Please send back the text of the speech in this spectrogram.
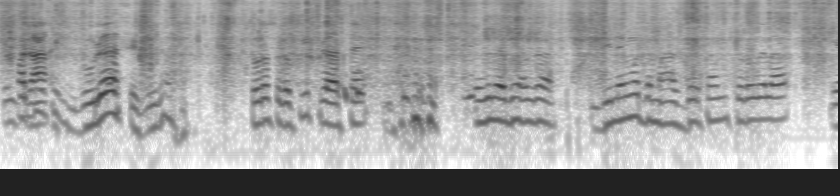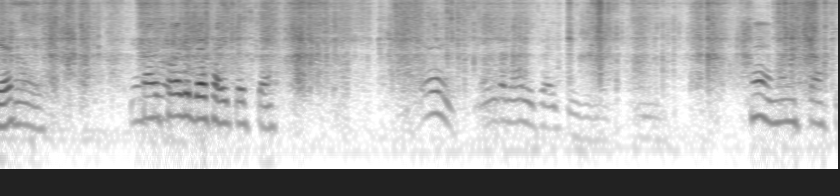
কিন্তু What do you রা- think? ঘুরে আছে ঘুরে ছোট ছোট পিঁপড়ে আছে এগুলো দিয়ে আমরা বিলের মধ্যে মাছ ধরতাম ছোটবেলা ইয়েস আমি সবাইকে দেখাই প্লেসটা হ্যাঁ মানুষ তো আছে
